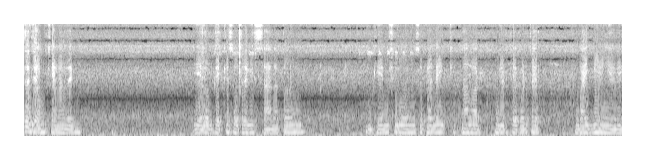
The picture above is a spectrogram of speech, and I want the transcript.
से किया मैंने देखा ये लोग देख के सोच रहे कि साला तो गेम शुरू होने से पहले ही कितना बार गिरते पड़ते बाइक भी नहीं है अभी।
